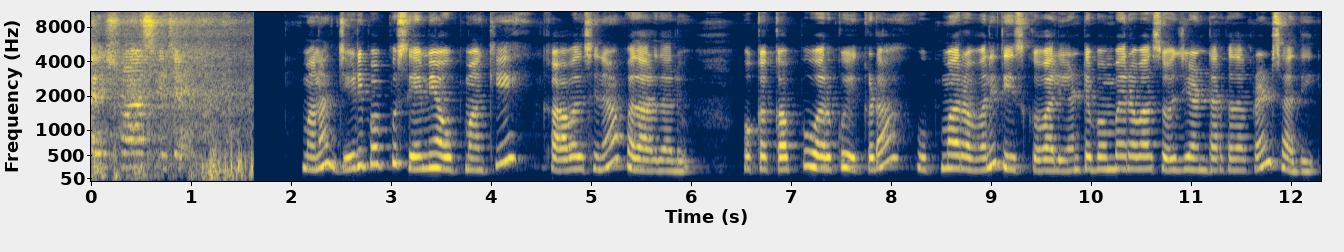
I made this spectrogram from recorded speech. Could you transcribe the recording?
Karishma's kitchen. మన జీడిపప్పు సేమియా ఉప్మాకి కావలసిన పదార్థాలు. ఒక కప్పు వరకు ఇక్కడ ఉప్మా రవ్వని తీసుకోవాలి. అంటే బొంబాయి రవ్వ సోజీ అంటారు కదా ఫ్రెండ్స్ అది.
